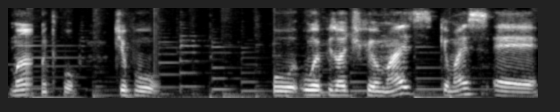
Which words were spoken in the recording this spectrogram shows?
Mano, muito pouco. Tipo, o, o episódio que eu mais, que eu mais é,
